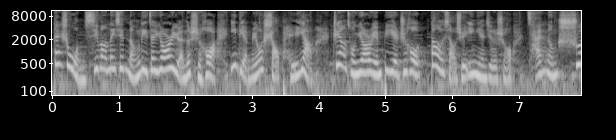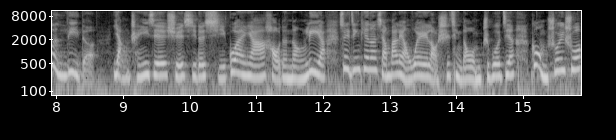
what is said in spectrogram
但是我们希望那些能力在幼儿园的时候啊，一点没有少培养，这样从幼儿园毕业之后，到小学一年级的时候，才能顺利的养成一些学习的习惯呀，好的能力呀。所以今天呢，想把两位老师请到我们直播间，跟我们说一说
